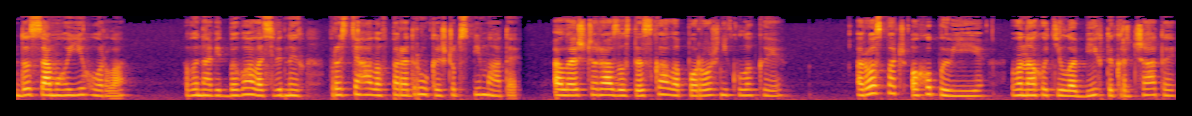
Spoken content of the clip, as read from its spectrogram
до самого її горла. Вона відбивалась від них, простягала вперед руки, щоб спіймати, але щоразу стискала порожні кулаки. Розпач охопив її, вона хотіла бігти, кричати,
